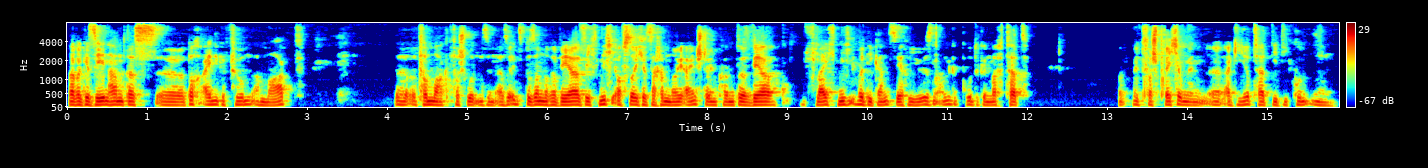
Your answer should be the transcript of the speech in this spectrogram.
weil wir gesehen haben, dass äh, doch einige Firmen am Markt äh, vom Markt verschwunden sind. Also insbesondere wer sich nicht auf solche Sachen neu einstellen konnte, wer vielleicht nicht immer die ganz seriösen Angebote gemacht hat und mit Versprechungen äh, agiert hat, die die Kunden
